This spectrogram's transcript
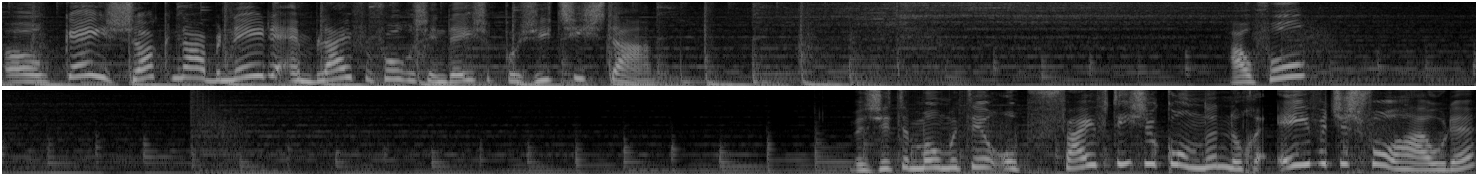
Oké, zak naar beneden en blijf vervolgens in deze positie staan. Hou vol. We zitten momenteel op 15 seconden. Nog eventjes volhouden.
